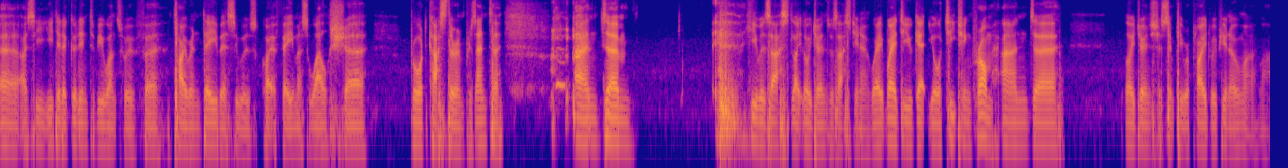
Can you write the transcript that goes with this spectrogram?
uh, i see you did a good interview once with uh, tyron davis who was quite a famous welsh uh, broadcaster and presenter. And um he was asked like lloyd jones was asked you know where, where do you get your teaching from? And uh lloyd jones just simply replied with you know "Uh, uh,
